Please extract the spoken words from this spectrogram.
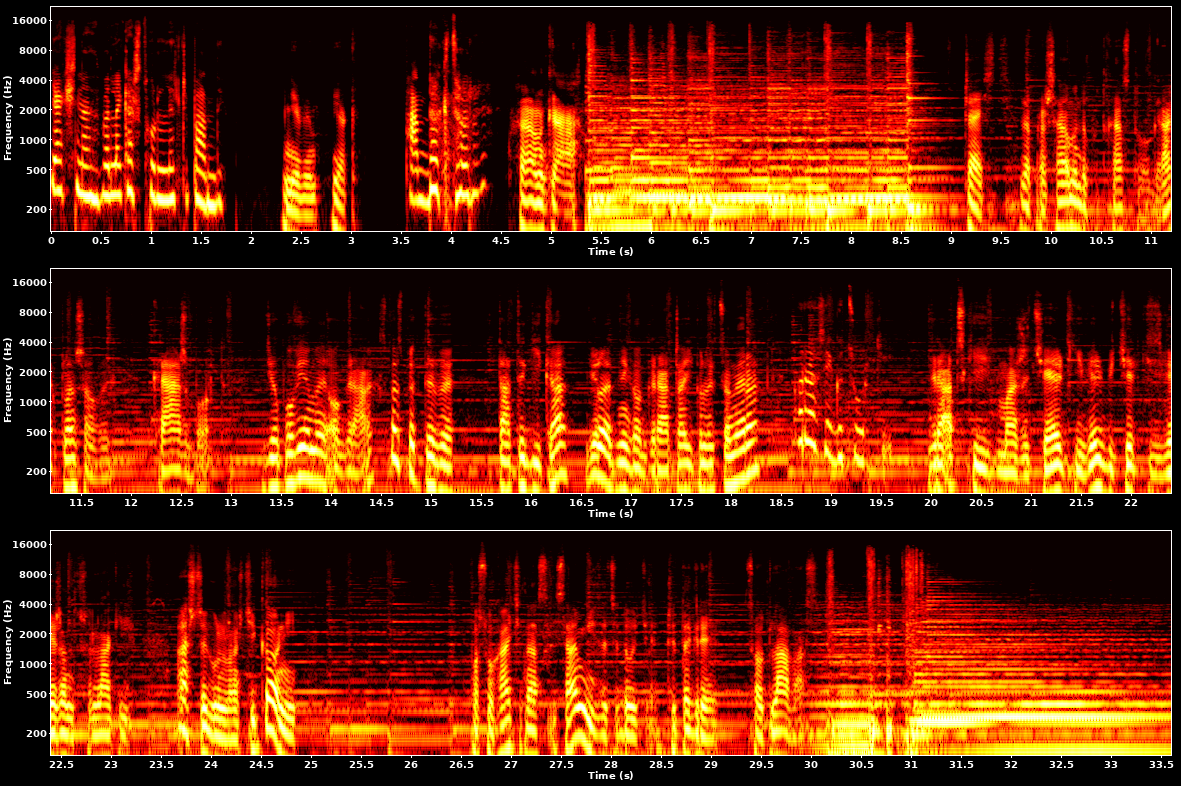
Jak się nazywa lekarz, który leczy pandy? Nie wiem, jak? Pan doktor. Hanka. Cześć, zapraszamy do podcastu o grach planszowych Crashboard, gdzie opowiemy o grach z perspektywy taty Gika, wieloletniego gracza i kolekcjonera, Oraz jego córki. graczki, marzycielki, wielbicielki zwierząt wszelakich, a w szczególności koni. Posłuchajcie nas i sami zdecydujcie, czy te gry są dla Was.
